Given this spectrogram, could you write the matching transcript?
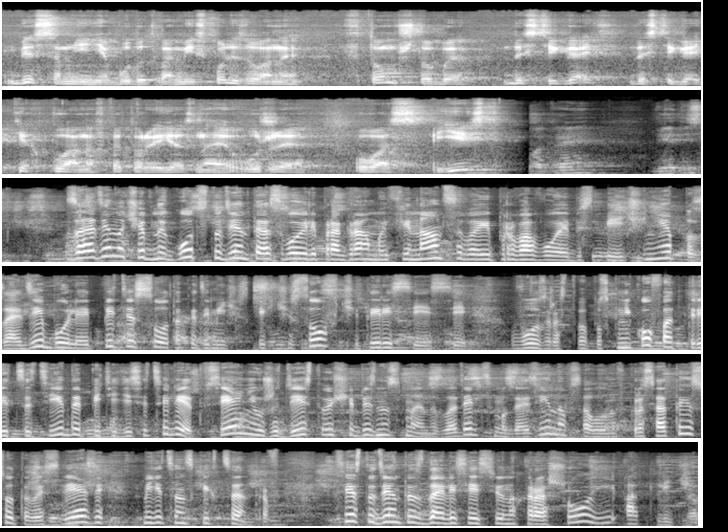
без сомнения, будут вами использованы в том, чтобы достигать, достигать тех планов, которые, я знаю, уже у вас есть. За один учебный год студенты освоили программы финансовое и правовое обеспечение. Позади более 500 академических часов, 4 сессии. Возраст выпускников от 30 до 50 лет. Все они уже действующие бизнесмены, владельцы магазинов, салонов красоты, сотовой связи, медицинских центров. Все студенты сдали сессию на хорошо и отлично.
